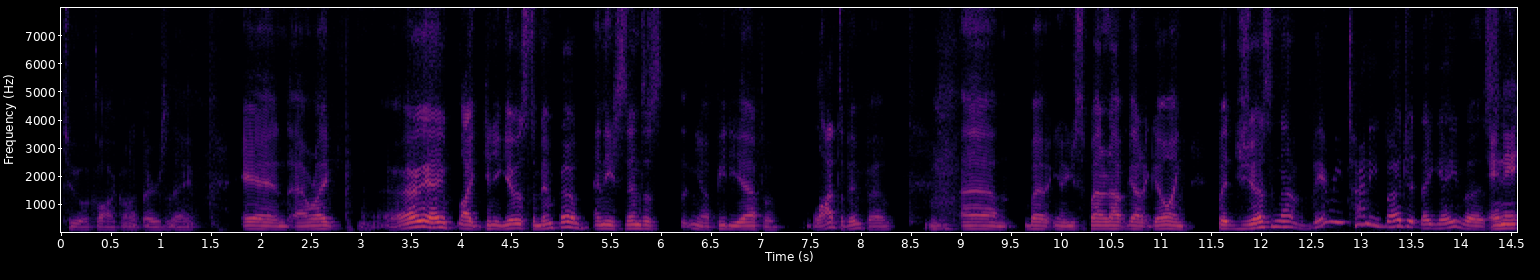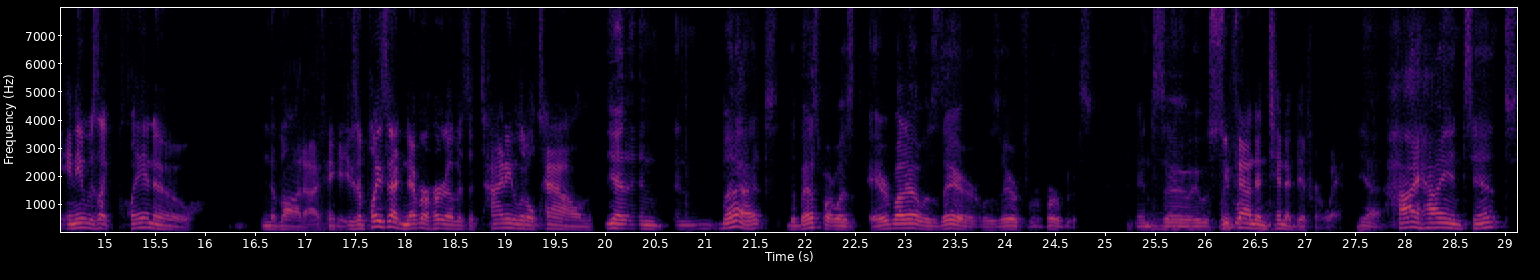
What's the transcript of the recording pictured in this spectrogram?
two o'clock on a Thursday, and uh, we're like, okay, like, can you give us some info? And he sends us, you know, a PDF of lots of info. Um, but you know, you spun it up, got it going. But just in that very tiny budget they gave us, and it, and it was like Plano, Nevada. I think it's a place I'd never heard of. It's a tiny little town. Yeah, and and but the best part was everybody that was there was there for a purpose, and so it was. Mm-hmm. we found intent a different way. yeah high high intent,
